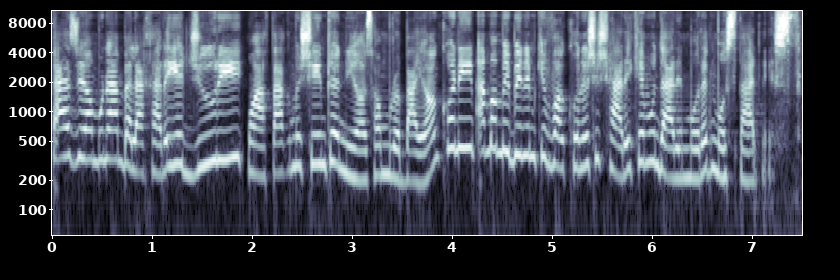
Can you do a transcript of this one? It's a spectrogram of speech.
بعضیامون هم بالاخره یه جوری موفق میشیم تا نیازهامون رو بیان کنیم اما می‌بینیم که واکنش شریکمون در این مورد مثبت نیست.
